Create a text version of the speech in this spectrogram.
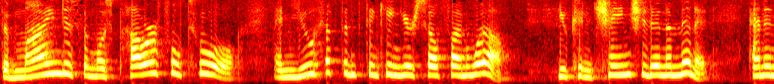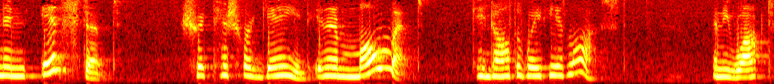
The mind is the most powerful tool, and you have been thinking yourself unwell. You can change it in a minute. And in an instant, Sri Yukteswar gained, in a moment, gained all the weight he had lost. And he walked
